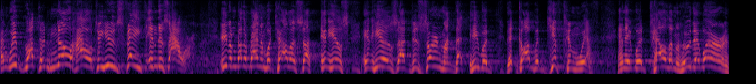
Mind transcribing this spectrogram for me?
And we've got to know how to use faith in this hour. Even Brother Branham would tell us uh, in his, in his uh, discernment that he would, that God would gift him with and it would tell them who they were and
